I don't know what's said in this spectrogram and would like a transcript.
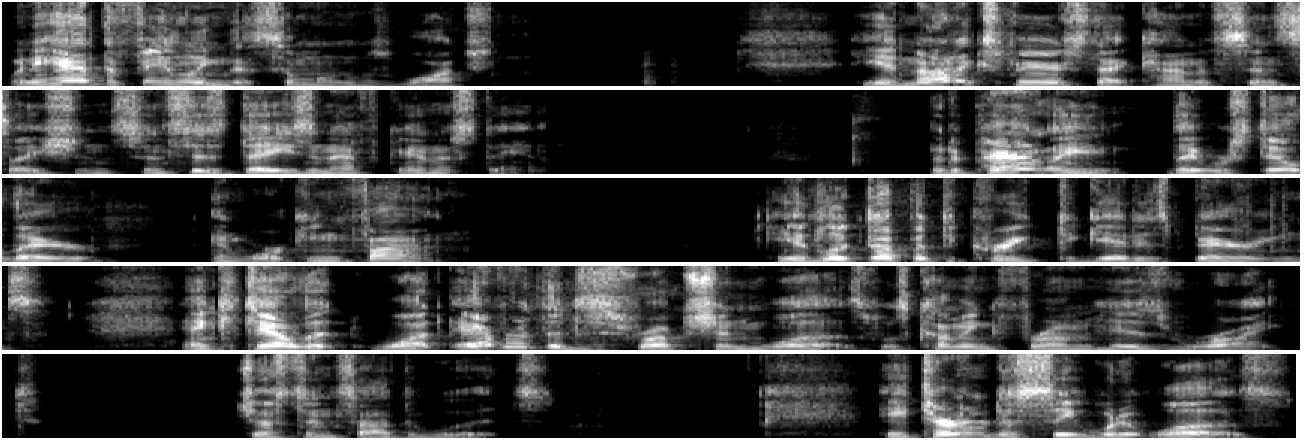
when he had the feeling that someone was watching. He had not experienced that kind of sensation since his days in Afghanistan. But apparently they were still there and working fine. He had looked up at the creek to get his bearings and could tell that whatever the disruption was was coming from his right, just inside the woods. He turned to see what it was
